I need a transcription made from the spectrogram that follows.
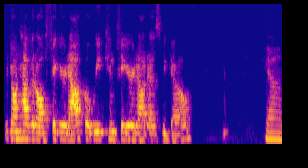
we don't have it all figured out but we can figure it out as we go yeah.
